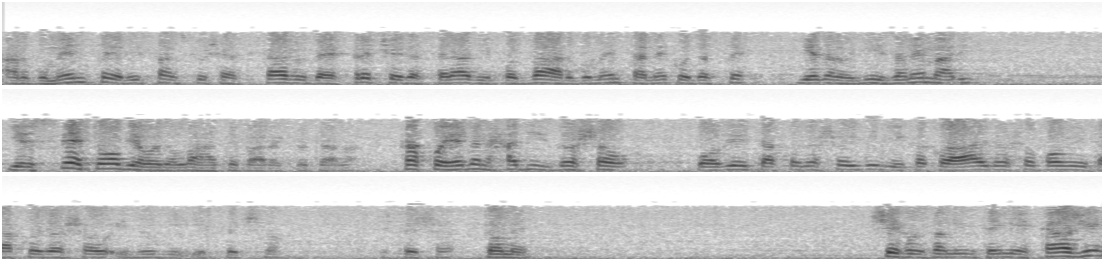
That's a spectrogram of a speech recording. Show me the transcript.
argumente, jer islamski učenjaci kažu da je preče da se radi po dva argumenta nego da se jedan od njih zanemari, jer sve to objava od Allaha te barak Kako je jedan hadis došao po objavi, tako je došao i drugi. Kako je aj došao po objavi, tako je došao i drugi i slično, i slično tome. Šeho Zlamim Temije kaže,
